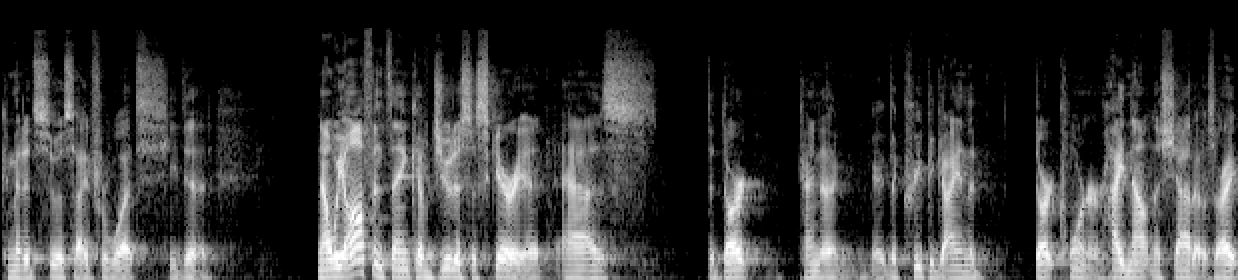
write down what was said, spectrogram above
committed suicide for what he did. Now, we often think of Judas Iscariot as the dark, kind of the creepy guy in the dark corner, hiding out in the shadows, right?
